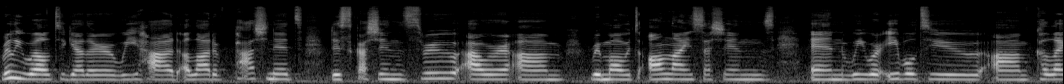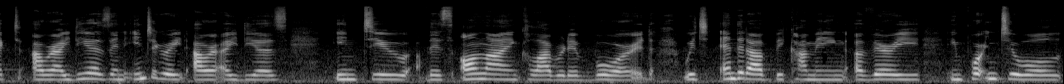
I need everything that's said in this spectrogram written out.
really well together. We had a lot of passionate discussions through our um, remote online sessions, and we were able to um, collect our ideas and integrate our ideas into this online collaborative board, which ended up becoming a very important tool.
